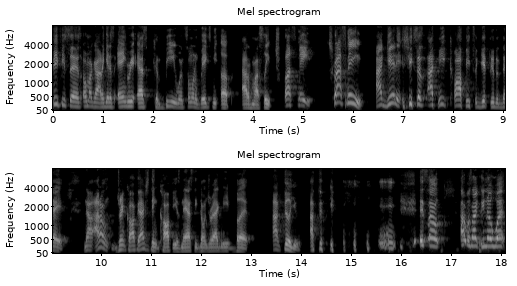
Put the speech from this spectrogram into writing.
Fifi says, Oh my God, I get as angry as can be when someone wakes me up out of my sleep. Trust me. Trust me. I get it. She says, I need coffee to get through the day. Now, I don't drink coffee. I actually think coffee is nasty. Don't drag me, but I feel you. I feel you. and so I was like, you know what?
